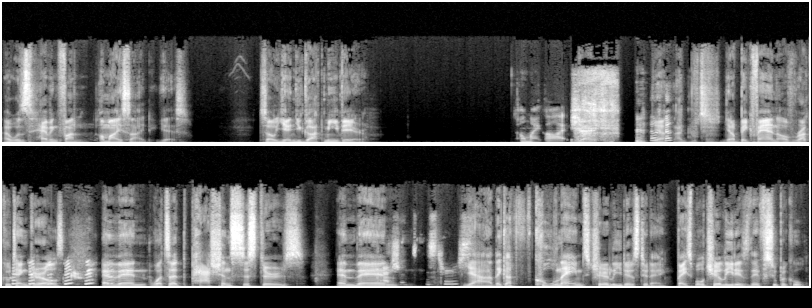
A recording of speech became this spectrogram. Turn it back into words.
I was having fun on my side. Yes. So Yen, you got me there. Oh my gosh. Yeah. yeah, I, you know, big fan of Rakuten Girls, and then what's it, Passion Sisters, and then sisters? yeah, they got cool names, cheerleaders today, baseball cheerleaders. They're super cool,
